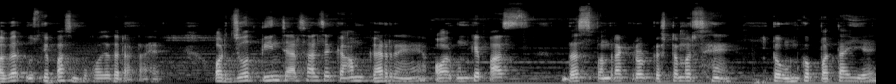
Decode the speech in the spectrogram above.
अगर उसके पास बहुत ज़्यादा डाटा है। और जो तीन चार साल से काम कर रहे हैं और उनके पास दस पंद्रह करोड़ कस्टमर्स हैं तो उनको पता ही है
